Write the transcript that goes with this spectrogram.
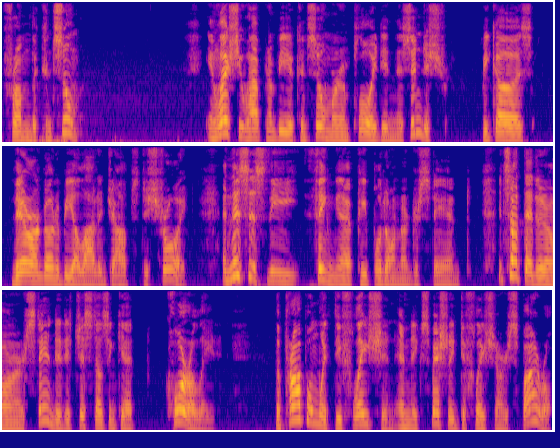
from the consumer unless you happen to be a consumer employed in this industry, because there are going to be a lot of jobs destroyed. And this is the thing that people don't understand. It's not that they don't understand it, it just doesn't get correlated. The problem with deflation, and especially deflationary spirals,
